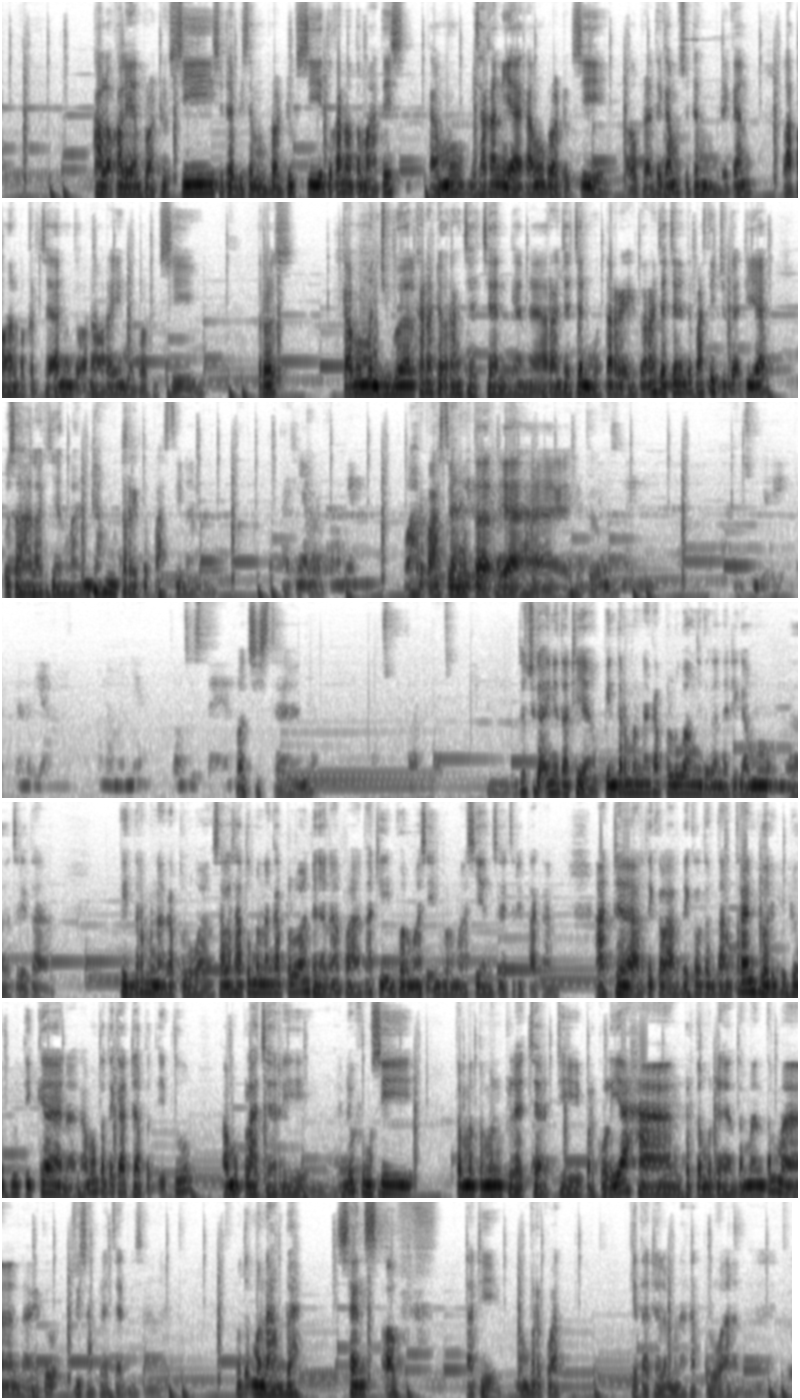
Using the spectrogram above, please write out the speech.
kalau kalian produksi sudah bisa memproduksi itu kan otomatis kamu misalkan ya kamu produksi oh berarti kamu sudah memberikan lapangan pekerjaan untuk orang-orang yang memproduksi terus kamu menjual kan ada orang jajan kan nah, orang jajan muter kayak gitu. Orang jajan itu pasti juga dia usaha lagi yang lain. Udah muter itu pasti nanti. Akhirnya perekonomian wah Berputar pasti gitu muter. ya, ya kayak gitu. Harus menjadi entrepreneur yang apa namanya konsisten. Konsisten. Harus berkelanjutan itu. itu juga ini tadi yang pintar menangkap peluang itu kan. Tadi kamu eh, cerita pintar menangkap peluang. Salah satu menangkap peluang dengan apa? Tadi informasi-informasi yang saya ceritakan. Ada artikel-artikel tentang tren 2023 nah kamu ketika dapat itu kamu pelajari. Nah, itu fungsi teman-teman belajar di perkuliahan bertemu dengan teman-teman. Nah itu bisa belajar di sana. Itu untuk menambah sense of tadi memperkuat kita dalam menangkap peluang. Nah, itu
